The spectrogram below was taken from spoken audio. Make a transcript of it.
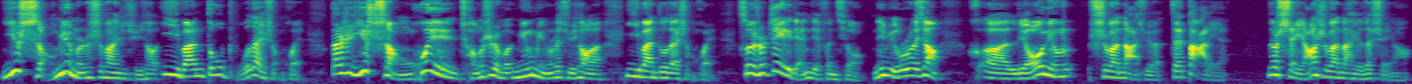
以省命名的师范学校一般都不在省会，但是以省会城市命名的学校呢，一般都在省会。所以说这一点你得分清。你比如说像呃辽宁师范大学在大连。那沈阳师范大学在沈阳，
